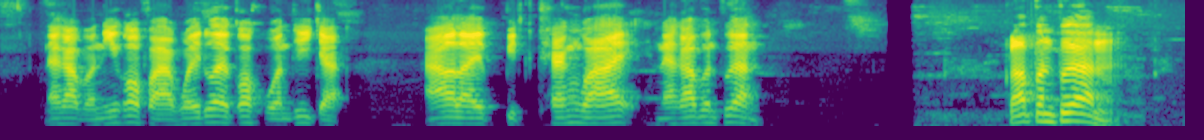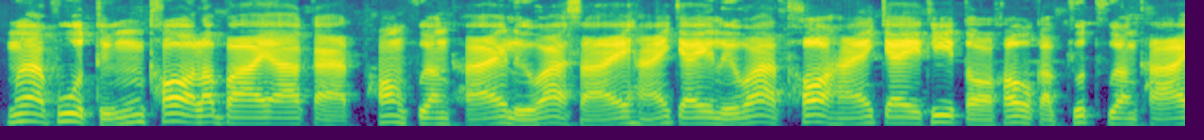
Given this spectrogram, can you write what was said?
ๆนะครับ อันนี้ก็ฝากไว้ด้วยก็ควรที่จะหาอะไรปิดแข้งไว้นะครับเพื่อนๆครับเพื่อนๆ เมื่อพูดถึงท่อระบายอากาศห้องเฟืองท้าย หรือว่าสายหายใจหรือว่าท่อหายใจที่ต่อเข้ากับชุดเฟืองท้าย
